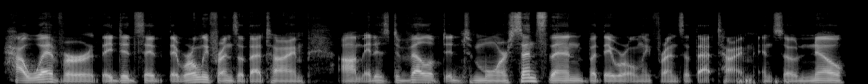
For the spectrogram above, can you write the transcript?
However they did say that they were only friends at that time. Um, it has developed into more since then but they were only friends at that time. And so no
